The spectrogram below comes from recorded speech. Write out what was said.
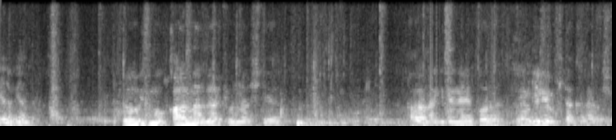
Yeni mi geldi? Yo bizim o kalanlar da ki onlar işte ya. Kalanlar gidenler hep orada. Ben geliyorum iki dakika kardeşim.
